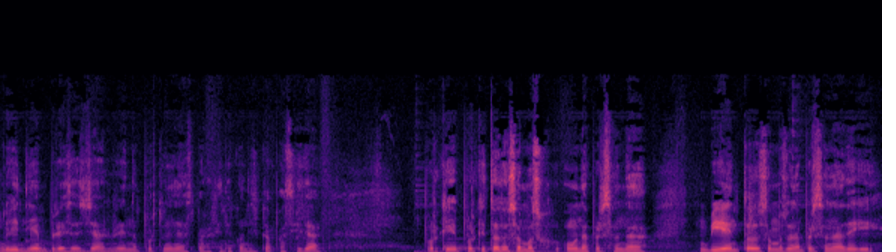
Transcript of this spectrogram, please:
Hoy en día empresas ya abren oportunidades para gente con discapacidad. ¿Por qué? Porque todos somos una persona bien, todos somos una persona de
